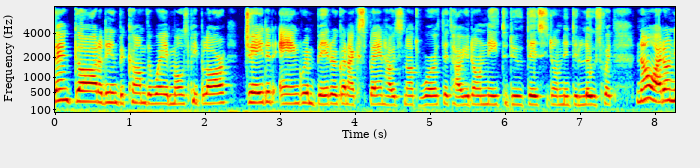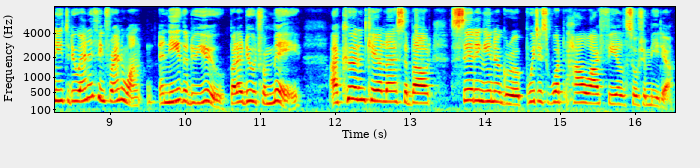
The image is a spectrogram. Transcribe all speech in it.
Thank God I didn't become the way most people are jaded, angry, and bitter. Gonna explain how it's not worth it, how you don't need to do this, you don't need to lose weight. No, I don't need to do anything for anyone, and neither do you, but I do it for me. I couldn't care less about sitting in a group, which is what how I feel social media.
